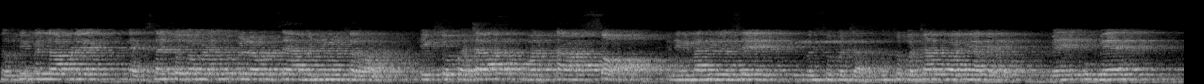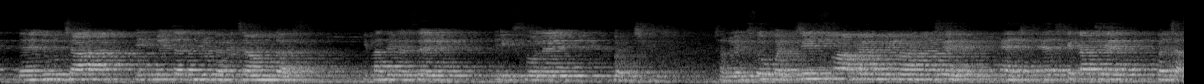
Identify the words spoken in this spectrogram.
સૌથી પહેલા આપણે xi શોધવા માટે શું કરવા પડશે? આ બંનેનો સરવાળો. 150 100 એટલે કેટલાથી જશે 250 250 ભાગ્યા 2 2 એકુ 2 2 દુ 4 1 2 4 0 2 4 10 કેટલાથી જશે 125 ચલો 125 માં આપણે ઉમેરવાના છે. H. H કેટલા છે? 50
